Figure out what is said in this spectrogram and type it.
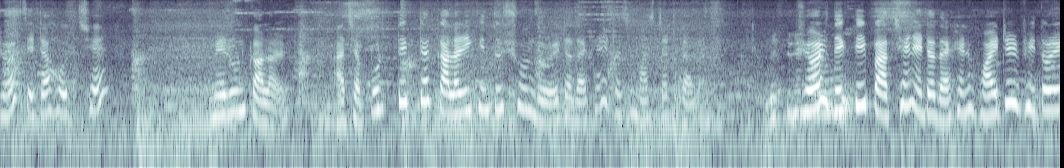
শর্টস এটা হচ্ছে মেরুন কালার। আচ্ছা প্রত্যেকটা কালারই কিন্তু সুন্দর। এটা দেখেন, এটা হচ্ছে মাস্টার্ড কালার ভিউয়ার্স দেখতেই পাচ্ছেন, এটা দেখেন হোয়াইটের ভিতরে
